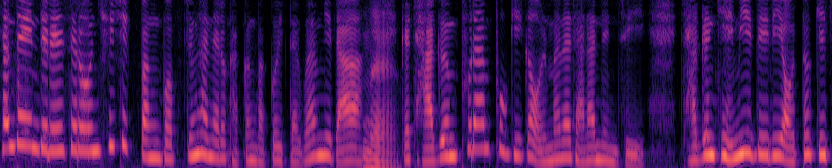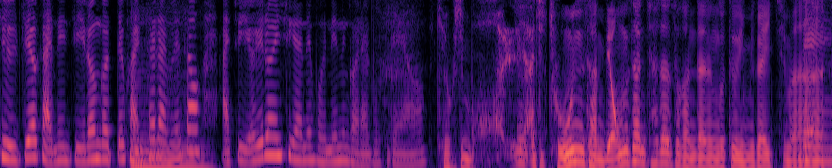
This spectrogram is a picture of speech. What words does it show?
현대인들의 새로운 휴식 방법 중 하나로 각광받고 있다고 합니다. 네. 그러니까 작은 풀 한 포기가 얼마나 자랐는지, 작은 개미들이 어떻게 줄지어 가는지 이런 것들 관찰하면서 음. 아주 여유로운 시간을 보내는 거라고 그래요. 혹시 멀리 아주 좋은 산, 명산 찾아서 간다는 것도 의미가 있지만 네.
